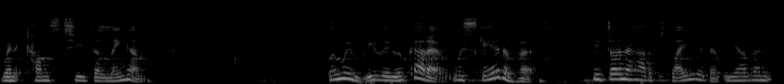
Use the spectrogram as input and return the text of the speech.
when it comes to the lingam. When we really look at it, we're scared of it. We don't know how to play with it. We haven't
